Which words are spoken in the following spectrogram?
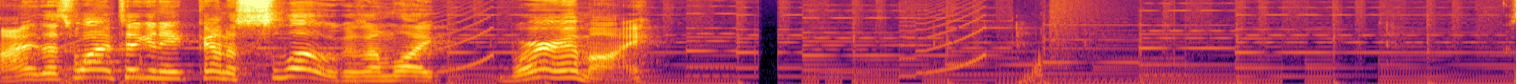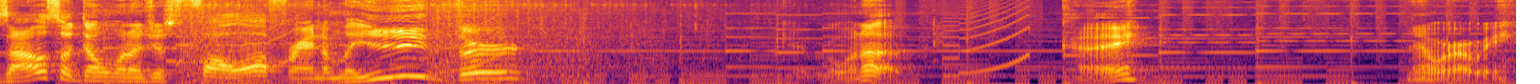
I, that's why I'm taking it kind of slow, because I'm like, where am I? Because I also don't want to just fall off randomly either. Okay, we're going up. Okay. Now where are we?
